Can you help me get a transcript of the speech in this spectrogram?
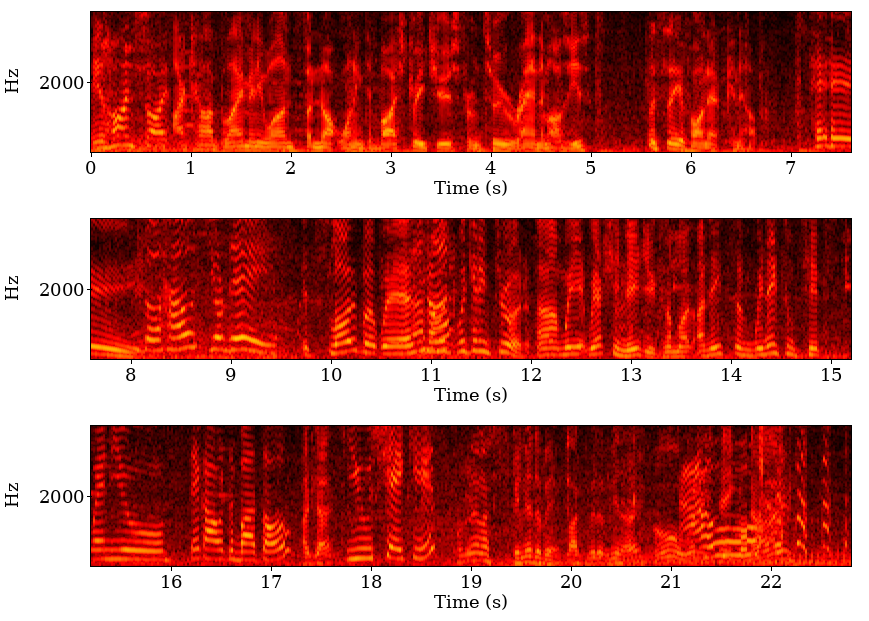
In hindsight, I can't blame anyone for not wanting to buy street juice from two random Aussies. Let's see if Onette can help. Hey. So how's your day? It's slow, but we're you know Uh-huh. we're getting through it. Um, we we actually need you because I'm like I need some we need some tips. When you take out the bottle, Okay. you shake it. What about I spin it a bit? Like a bit of, you know, Oh, what Ow. do you think? No.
